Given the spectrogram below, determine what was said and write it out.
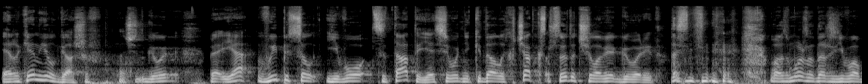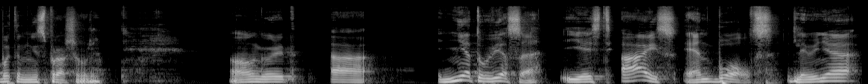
Эркен Елгашев, значит, говорит, я выписал его цитаты, я сегодня кидал их в чат, что этот человек говорит. Возможно, даже его об этом не спрашивали. А он говорит, а, нету веса, есть ice and balls. Для меня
